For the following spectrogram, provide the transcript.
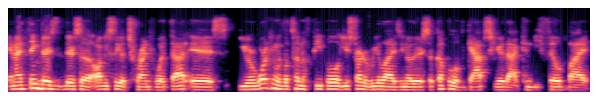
And I think there's there's a, obviously a trend with that is you're working with a ton of people. You start to realize you know there's a couple of gaps here that can be filled by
